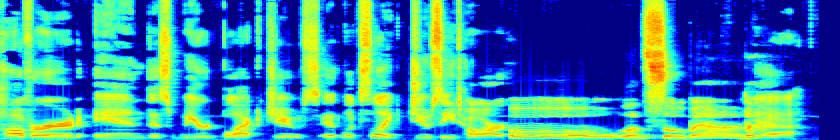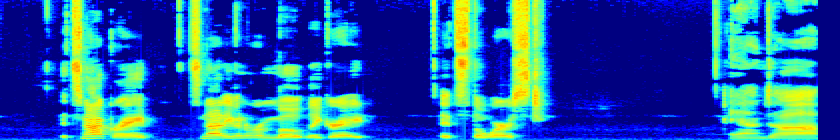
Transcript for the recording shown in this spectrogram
covered in this weird black juice. It looks like juicy tar. Oh, that's so bad. Yeah. It's not great. It's not even remotely great. It's the worst. And uh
